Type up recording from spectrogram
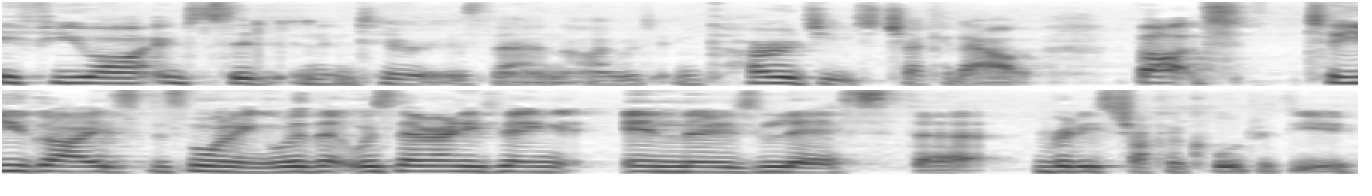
if you are interested in interiors, then I would encourage you to check it out. But to you guys this morning, was there, was there anything in those lists that really struck a chord with you?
